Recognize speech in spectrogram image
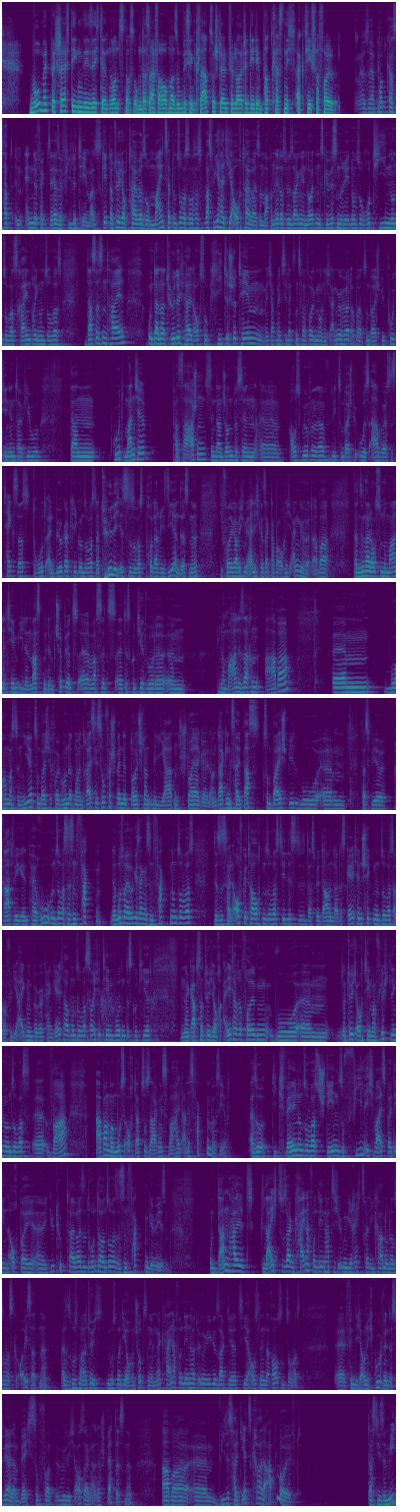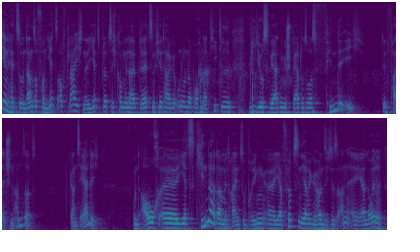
Womit beschäftigen Sie sich denn sonst noch so, um das einfach auch mal so ein bisschen klarzustellen für Leute, die den Podcast nicht aktiv verfolgen? Also der Podcast hat im Endeffekt sehr, sehr viele Themen. Also es geht natürlich auch teilweise um Mindset und sowas, was, was wir halt hier auch teilweise machen, ne? dass wir sagen, den Leuten ins Gewissen reden und so Routinen und sowas reinbringen und sowas. Das ist ein Teil. Und dann natürlich halt auch so kritische Themen. Ich habe mir jetzt die letzten zwei Folgen noch nicht angehört, aber zum Beispiel Putin-Interview. Dann gut, manche Passagen sind dann schon ein bisschen äh, auswürfender, wie zum Beispiel USA versus Texas, droht ein Bürgerkrieg und sowas. Natürlich ist es sowas Polarisierendes, ne? Die Folge habe ich mir ehrlich gesagt aber auch nicht angehört. Aber dann sind halt auch so normale Themen, Elon Musk mit dem Chip jetzt, äh, was jetzt äh, diskutiert wurde, ähm, normale Sachen. Aber ähm, wo haben wir es denn hier? Zum Beispiel Folge 139, so verschwendet Deutschland Milliarden Steuergelder. Und da ging es halt das zum Beispiel, wo, ähm, dass wir Radwege in Peru und sowas, das sind Fakten. Da muss man ja wirklich sagen, das sind Fakten und sowas. Das ist halt aufgetaucht und sowas, die Liste, dass wir da und da das Geld hinschicken und sowas, aber für die eigenen Bürger kein Geld haben und sowas. Solche Themen wurden diskutiert. Und dann gab es natürlich auch ältere Folgen, wo ähm, natürlich auch Thema Flüchtlinge und sowas äh, war. Aber man muss auch dazu sagen, es war halt alles faktenbasiert. Also die Quellen und sowas stehen, so viel ich weiß, bei denen auch bei äh, YouTube teilweise drunter und sowas. Das sind Fakten gewesen. Und dann halt gleich zu sagen, keiner von denen hat sich irgendwie rechtsradikal oder sowas geäußert, ne? Also das muss man natürlich, muss man die auch in Schutz nehmen, ne? Keiner von denen hat irgendwie gesagt, jetzt hier Ausländer raus und sowas. Äh, Finde ich auch nicht gut, wenn das wäre, dann wäre ich sofort, würde ich auch sagen, Alter, sperrt das, ne? Aber ähm, wie das halt jetzt gerade abläuft, dass diese Medienhetze und dann so von jetzt auf gleich, ne, jetzt plötzlich kommen innerhalb der letzten vier Tage ununterbrochen Artikel, Videos werden gesperrt und sowas, finde ich den falschen Ansatz. Ganz ehrlich. Und auch äh, jetzt Kinder damit reinzubringen, äh, ja, 14-Jährige hören sich das an, ey, ja, Leute,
